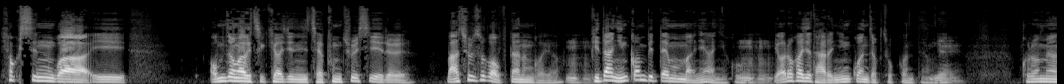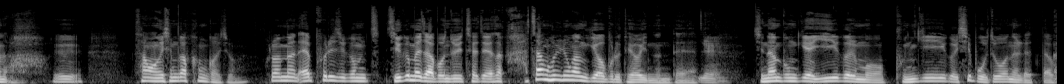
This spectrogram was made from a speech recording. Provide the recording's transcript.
혁신과 이 엄정하게 지켜진 이 제품 출시를 맞출 수가 없다는 거예요. 음흠. 비단 인건비 때문만이 아니고 음흠. 여러 가지 다른 인권적 조건 때문에. 예. 그러면 아, 이 상황이 심각한 거죠. 그러면 애플이 지금 지금의 자본주의 체제에서 가장 훌륭한 기업으로 되어 있는데 예. 지난 분기에 이익을 뭐 분기이익을 15조 원을 냈다고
